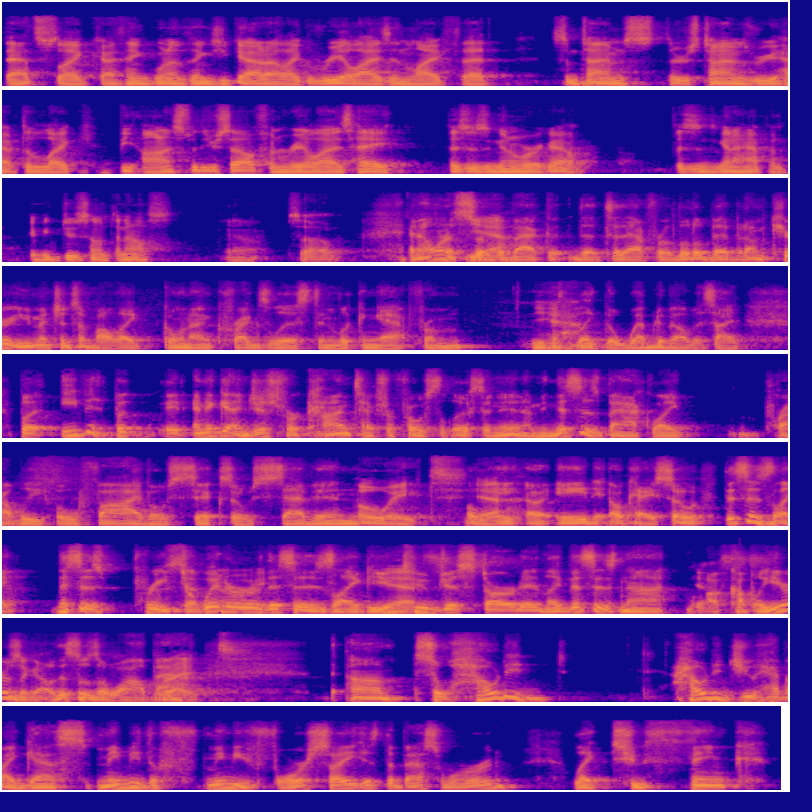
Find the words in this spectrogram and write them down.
that's like I think one of the things you gotta like realize in life that sometimes there's times where you have to like be honest with yourself and realize, hey, this isn't going to work out. This isn't going to happen. Maybe do something else. Yeah. So, and I want to circle Yeah. back the, to that for a little bit, but I'm curious. You mentioned something about like going on Craigslist and looking at from yeah, like the web development side. But even, but, it, and again, just for context for folks that listen in, I mean, this is back like probably 05, 06, 07. oh eight, Oh, yeah, eight, uh, eight. Okay, so this is like this is pre Twitter. This is like Yes. YouTube just started. Like this is not a Yes. couple years ago. This was a while back. right. Um, so how did how did you have? I guess maybe the maybe foresight is the best word. Like to think,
